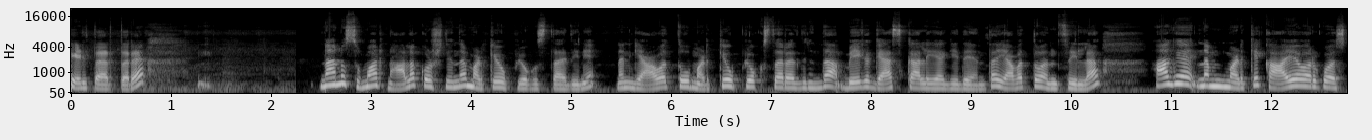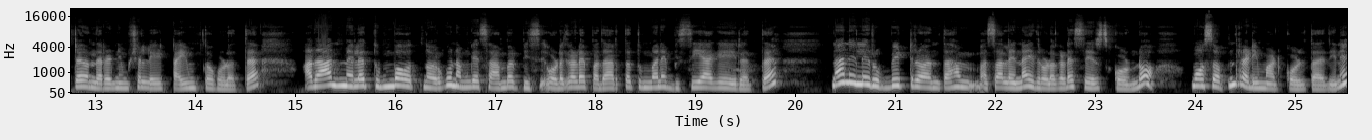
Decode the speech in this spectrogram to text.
ಕೇಳ್ತಾ ಇರ್ತಾರೆ. ನಾನು ಸುಮಾರು ನಾಲ್ಕು ವರ್ಷದಿಂದ ಮಡಕೆ ಉಪಯೋಗಿಸ್ತಾ ಇದ್ದೀನಿ. ನನಗೆ ಯಾವತ್ತೂ ಮಡಕೆ ಉಪಯೋಗಿಸ್ತಾ ಇರೋದ್ರಿಂದ ಬೇಗ ಗ್ಯಾಸ್ ಖಾಲಿಯಾಗಿದೆ ಅಂತ ಯಾವತ್ತೂ ಅನಿಸಿಲ್ಲ. ಹಾಗೆ ನಮ್ಗೆ ಮಡಕೆ ಕಾಯೋವರೆಗೂ ಅಷ್ಟೇ ಒಂದೆರಡು ನಿಮಿಷ ಲೇಟ್ ಟೈಮ್ ತೊಗೊಳುತ್ತೆ. ಅದಾದಮೇಲೆ ತುಂಬ ಹೊತ್ತಿನವರೆಗೂ ನಮಗೆ ಸಾಂಬಾರು ಬಿಸಿ, ಒಳಗಡೆ ಪದಾರ್ಥ ತುಂಬಾ ಬಿಸಿಯಾಗೇ ಇರುತ್ತೆ. ನಾನಿಲ್ಲಿ ರುಬ್ಬಿಟ್ಟಿರೋಂತಹ ಮಸಾಲೆನ ಇದರೊಳಗಡೆ ಸೇರಿಸ್ಕೊಂಡು ಮೋಸೊಪ್ಪನ್ನ ರೆಡಿ ಮಾಡ್ಕೊಳ್ತಾ ಇದ್ದೀನಿ.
